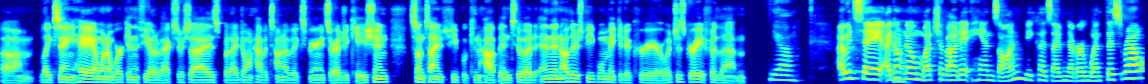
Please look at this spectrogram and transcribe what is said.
um, like saying, "Hey, I want to work in the field of exercise, but I don't have a ton of experience or education." Sometimes people can hop into it, and then others people make it a career, which is great for them. Yeah. I would say I don't mm. know much about it hands on because I've never went this route,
